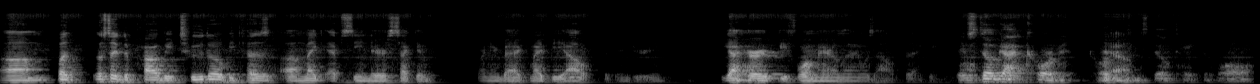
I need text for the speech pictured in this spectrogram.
Um, but it looks like there'll probably be two, though, because uh, Mike Epstein, their second running back, might be out with injury. He got hurt before Maryland was out for that game. They've still got Corbin. Corbin Yeah. can still take the ball.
